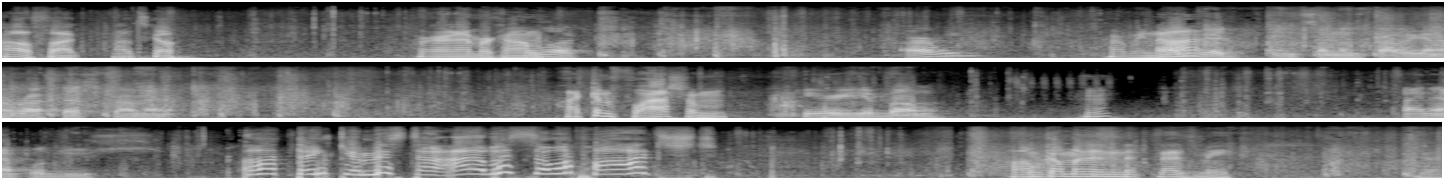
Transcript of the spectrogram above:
Oh fuck, let's go. We're Oh, Emercom. look. Are we? Are we oh, not? Oh, good. And someone's probably gonna rough us from it. I can flash them. Here, you bum. Hmm? Pineapple juice. Oh, thank you, mister. I was so parched. I'm coming in. That's me. Okay.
